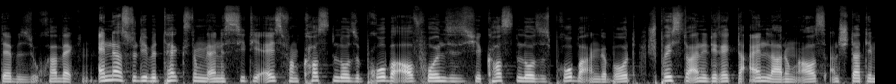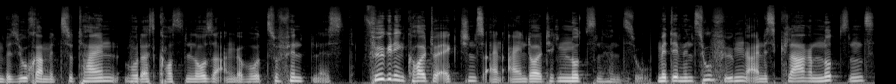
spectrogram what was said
der Besucher wecken. Änderst du die Betextung deines CTAs von kostenlose Probe auf, holen sie sich ihr kostenloses Probeangebot, sprichst du eine direkte Einladung aus, anstatt dem Besucher mitzuteilen, wo das kostenlose Angebot zu finden ist. Füge den Call to Actions einen eindeutigen Nutzen hinzu. Mit dem Hinzufügen eines klaren Nutzens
